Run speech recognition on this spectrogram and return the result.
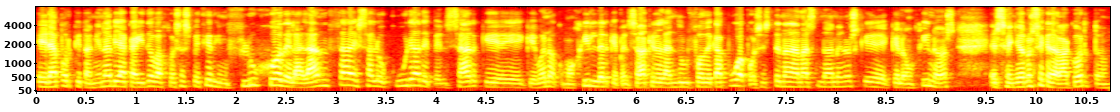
era porque también había caído bajo esa especie de influjo de la lanza, esa locura de pensar que, bueno, como Hitler, que pensaba que era el Andulfo de Capua, pues este nada más nada menos que, que Longinos. El señor no se quedaba corto.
